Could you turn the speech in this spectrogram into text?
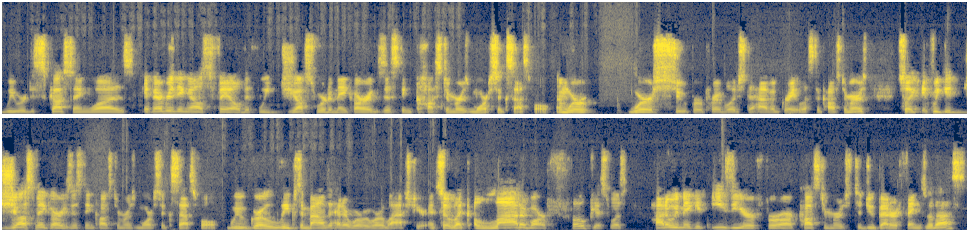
we were discussing was if everything else failed, if we just were to make our existing customers more successful. And we're we're super privileged to have a great list of customers. So like if we could just make our existing customers more successful, we would grow leaps and bounds ahead of where we were last year. And so like a lot of our focus was how do we make it easier for our customers to do better things with us?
